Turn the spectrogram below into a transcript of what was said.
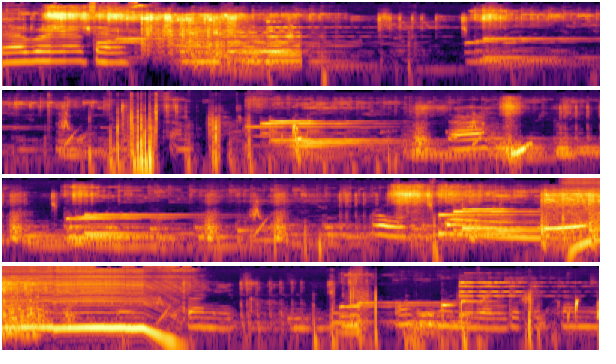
Dobra, teraz. Tak. Proszę, Titanic. On chyba nie będzie Titanic.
